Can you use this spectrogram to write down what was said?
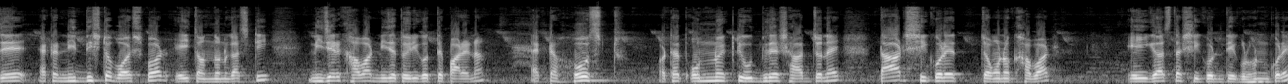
যে একটা নির্দিষ্ট বয়স পর এই চন্দন গাছটি নিজের খাবার নিজে তৈরি করতে পারে না। একটা হোস্ট অর্থাৎ অন্য একটি উদ্ভিদের সাহায্য নেয়, তার শিকড়ে জমানো খাবার, এই গাছ তার শিকড় দিয়ে গ্রহণ করে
